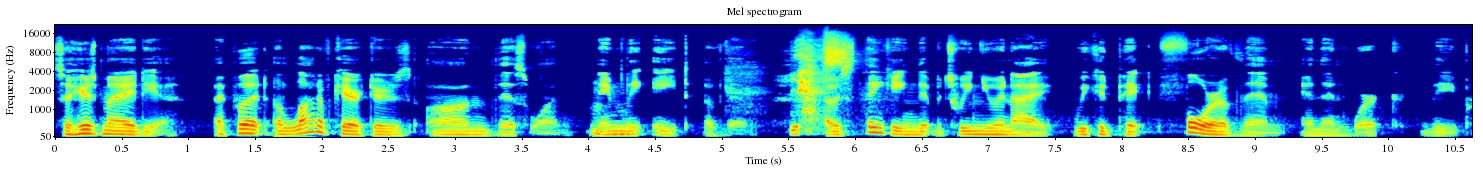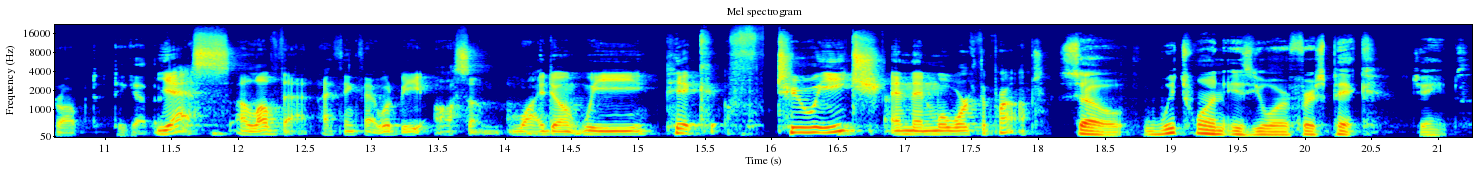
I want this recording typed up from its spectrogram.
so here's my idea. I put a lot of characters on this one, mm-hmm. namely eight of them. Yes. I was thinking that between you and I, we could pick four of them and then work the prompt together. yes, I love that. I think that would be awesome. Why don't we pick f- two each and then we'll work the prompt? So, which one is your first pick, James?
